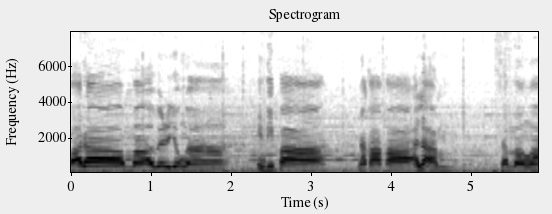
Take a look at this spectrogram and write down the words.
para ma-aware yung ah, hindi pa nakakaalam sa mga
